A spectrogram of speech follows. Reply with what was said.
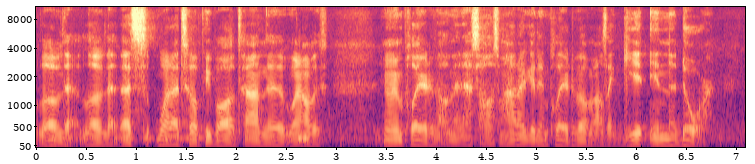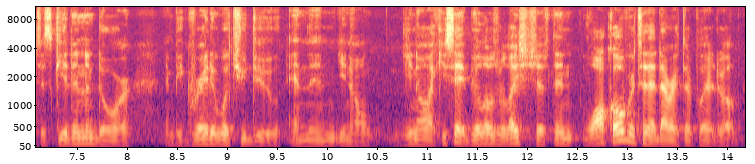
Love that. Love that. That's what I tell people all the time that when I was you know, in player development, that's awesome. How do I get in player development? I was like, get in the door. Just get in the door and be great at what you do. And then, you know, you know, like you said, build those relationships, then walk over to that director of player development.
